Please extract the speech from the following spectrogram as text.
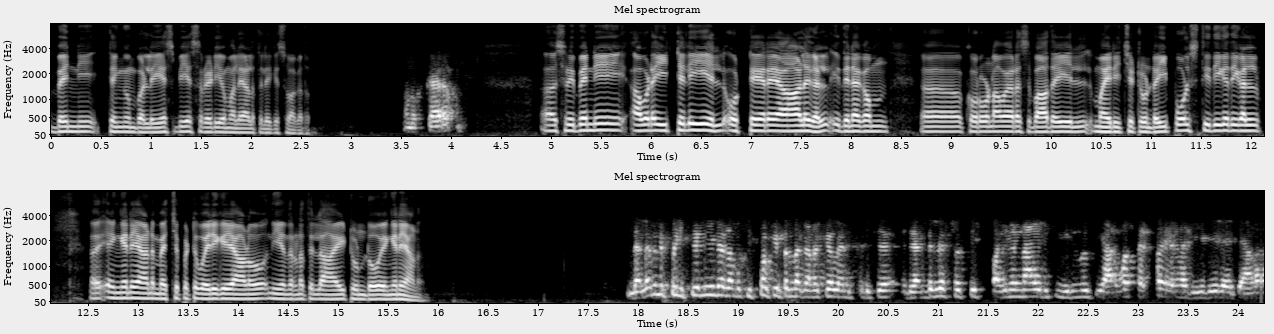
Benny Thengumpally S B S radio മലയാളത്തിലേക്ക് സ്വാഗതം. നമസ്കാരം. ശ്രീ ബെന്നി അവിടെ ഇറ്റലിയിൽ ഒട്ടേറെ ആളുകൾ ഇതിനകം കൊറോണ വൈറസ് ബാധയിൽ മരിച്ചിട്ടുണ്ട്. ഇപ്പോൾ സ്ഥിതിഗതികൾ എങ്ങനെയാണ്? മെച്ചപ്പെട്ടു വരികയാണോ? നിയന്ത്രണത്തിലായിട്ടുണ്ടോ? എങ്ങനെയാണ്? നിലവിൽ ഇപ്പൊ ഇറ്റലിയിലെ നമുക്ക് ഇപ്പൊ കിട്ടുന്ന കണക്കുകൾ അനുസരിച്ച് രണ്ട് ലക്ഷത്തി പതിനെണ്ണായിരത്തി ഇരുന്നൂറ്റി അറുപത്തെട്ട് എന്ന രീതിയിലേക്കാണ്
